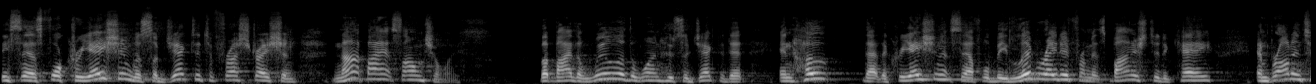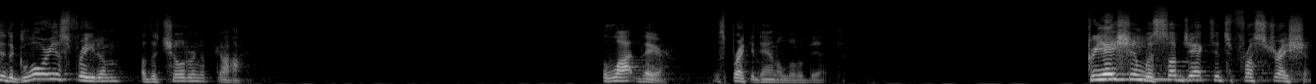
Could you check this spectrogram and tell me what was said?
He says, For creation was subjected to frustration not by its own choice, but by the will of the one who subjected it, in hope that the creation itself will be liberated from its bondage to decay and brought into the glorious freedom of the children of God. A lot there. Let's break it down a little bit. Creation was subjected to frustration.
